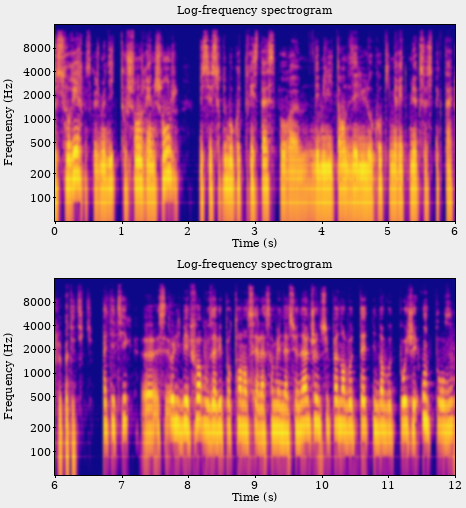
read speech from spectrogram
sourire, parce que je me dis que tout change, rien ne change. Mais c'est surtout beaucoup de tristesse pour euh, des militants, des élus locaux qui méritent mieux que ce spectacle pathétique. Pathétique. Euh, Olivier Faure, vous avez pourtant lancé à l'Assemblée nationale. Je ne suis pas dans votre tête ni dans votre peau. J'ai honte pour vous,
